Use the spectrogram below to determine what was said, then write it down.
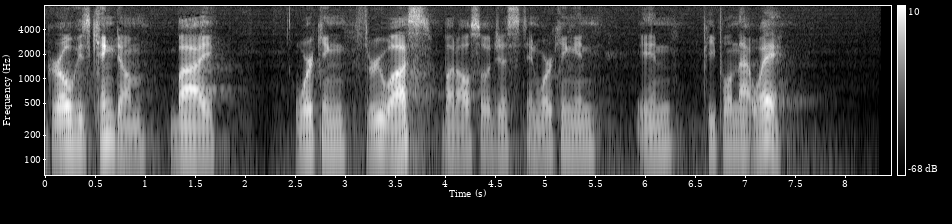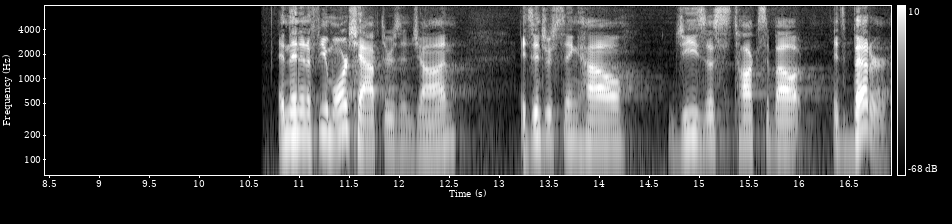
grow His kingdom by working through us, but also just in working in, in people in that way. And then in a few more chapters in John, it's interesting how Jesus talks about it's better.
